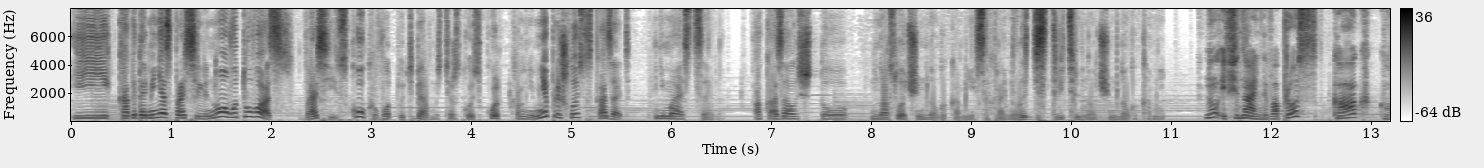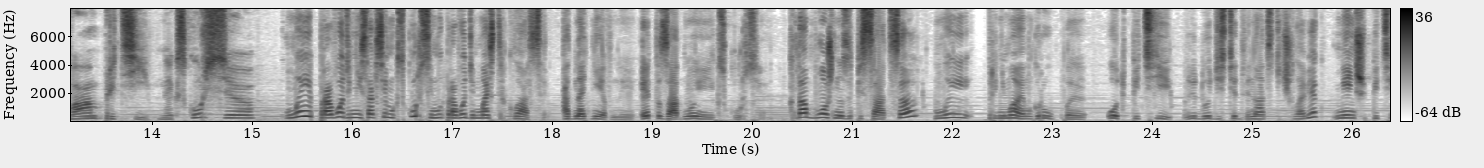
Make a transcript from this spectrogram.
И когда меня спросили, ну а вот у вас в России сколько, вот у тебя в мастерской сколько камней, мне пришлось сказать, немая сцена. Оказалось, что у нас очень много камней сохранилось, действительно очень много камней. Ну и финальный вопрос, как к вам прийти на экскурсию, мы проводим не совсем экскурсии, мы проводим мастер-классы однодневные. Это заодно и экскурсия. К нам можно записаться. Мы принимаем группы от 5 до 10-12 человек. Меньше 5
